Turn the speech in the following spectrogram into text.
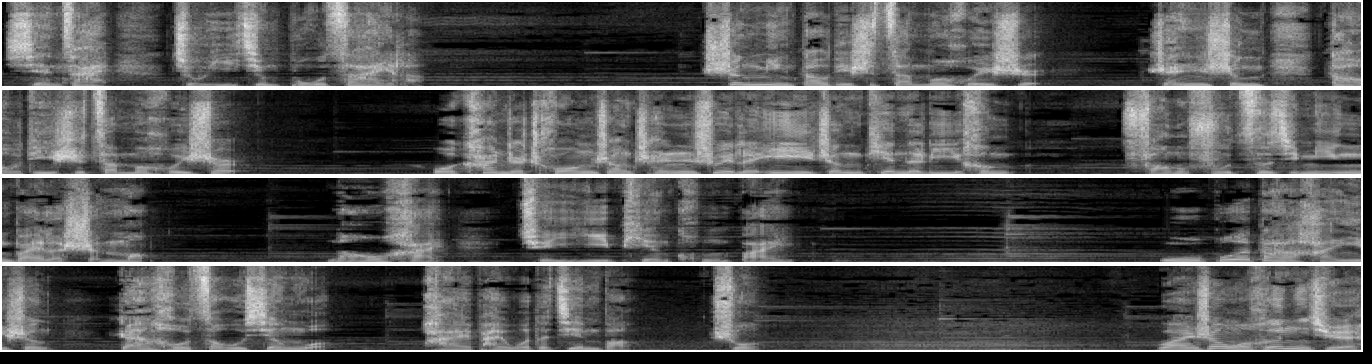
现在就已经不在了。生命到底是怎么回事？人生到底是怎么回事？我看着床上沉睡了一整天的李亨，仿佛自己明白了什么，脑海却一片空白。吴波大喊一声，然后走向我，拍拍我的肩膀，说：“晚上我和你去。”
